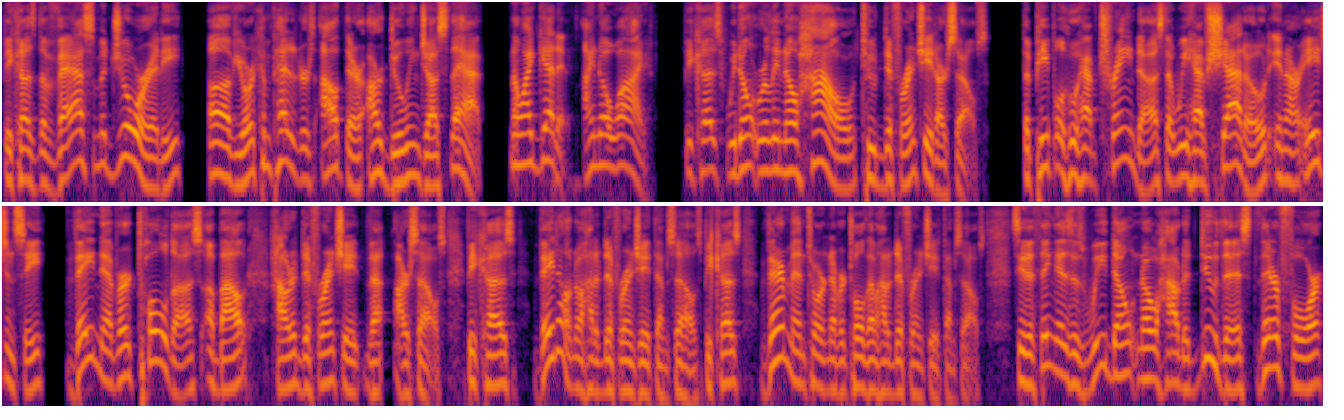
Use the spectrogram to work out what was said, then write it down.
Because the vast majority of your competitors out there are doing just that. Now, I get it. I know why. Because we don't really know how to differentiate ourselves. The people who have trained us that we have shadowed in our agency, they never told us about how to differentiate the, ourselves because they don't know how to differentiate themselves because their mentor never told them how to differentiate themselves. See, the thing is is we don't know how to do this. Therefore,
